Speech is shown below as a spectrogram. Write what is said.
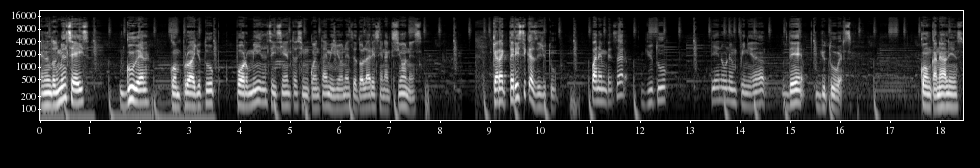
En el 2006, Google compró a YouTube por 1.650 millones de dólares en acciones. Características de YouTube. Para empezar, YouTube tiene una infinidad de youtubers con canales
